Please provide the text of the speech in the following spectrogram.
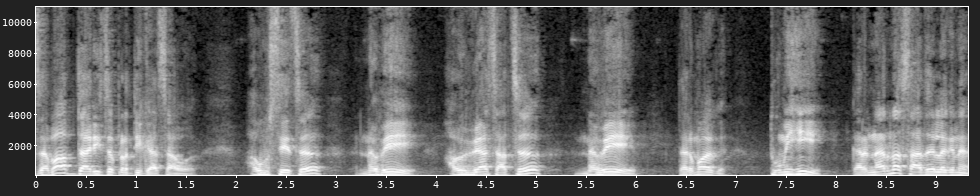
जबाबदारीचं प्रतीक असावं. हौसेचं नव्हे हव्यासाचं नव्हे. तर मग तुम्हीही करणार ना साधं लग्न?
